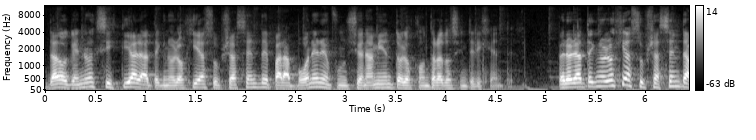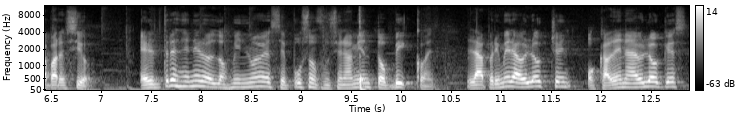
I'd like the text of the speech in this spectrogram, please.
dado que no existía la tecnología subyacente para poner en funcionamiento los contratos inteligentes. Pero la tecnología subyacente apareció. El 3 de enero del 2009 se puso en funcionamiento Bitcoin, la primera blockchain o cadena de bloques,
